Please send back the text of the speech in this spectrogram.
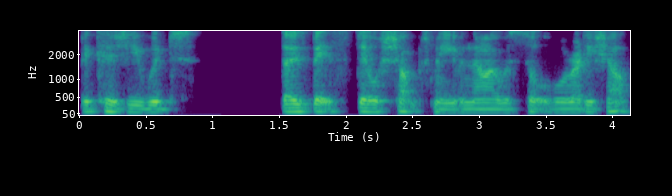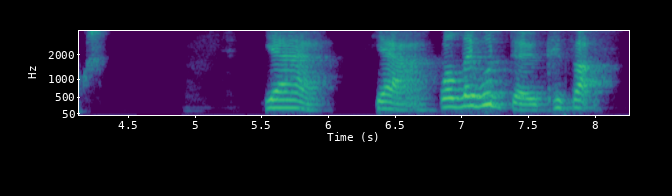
because you would those bits still shocked me, even though I was sort of already shocked. Yeah, yeah. Well, they would do because that's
